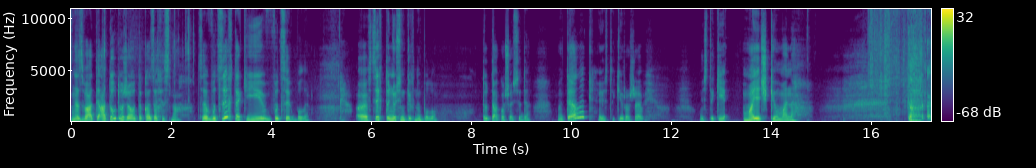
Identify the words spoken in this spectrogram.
назвати. А тут уже отака захисна. Це в оцих так і в оцих були. Е, В цих тонюсіньких не було. Тут також ось іде метелик і ось такий рожевий. Ось такі маячки у мене. Так.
